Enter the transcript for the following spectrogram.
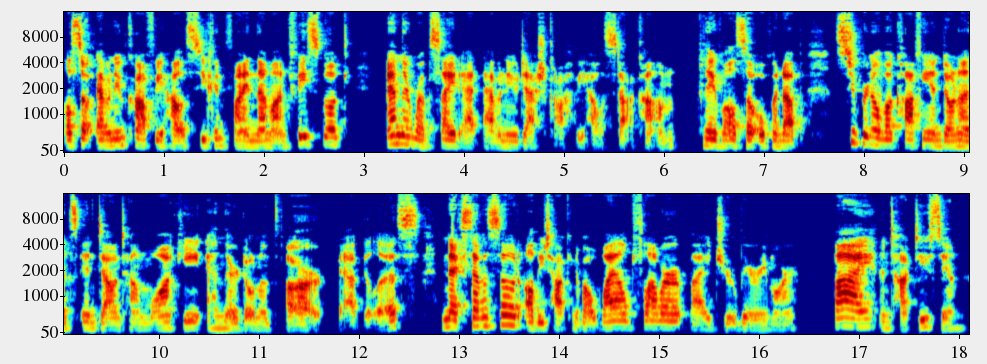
Also, Avenue Coffee House. You can find them on Facebook and their website at avenue-coffeehouse.com. They've also opened up Supernova Coffee and Donuts in downtown Milwaukee, and their donuts are fabulous. Next episode, I'll be talking about Wildflower by Drew Barrymore. Bye, and talk to you soon.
